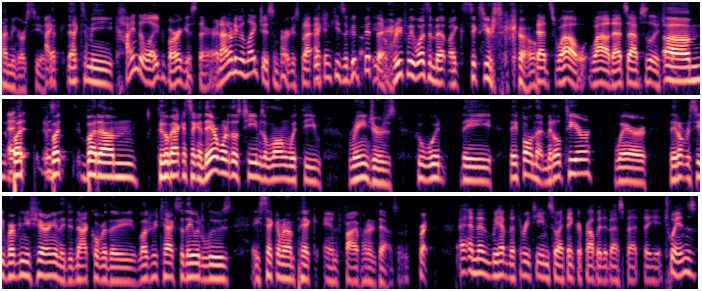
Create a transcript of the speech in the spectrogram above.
Jaime Garcia. That, that to me Kind of like Vargas there. And I don't even like Jason Vargas, but I, I think he's a good fit know, there. briefly was a Met like six years ago. That's wow. Wow, that's absolutely true. Um, but this- but but um, to go back a second, they're one of those teams, along with the Rangers, who would they they fall in that middle tier where they don't receive revenue sharing and they did not go over the luxury tax, so they would lose a second round pick and five hundred thousand. Right. And then we have the three teams who I think are probably the best bet. The Twins,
